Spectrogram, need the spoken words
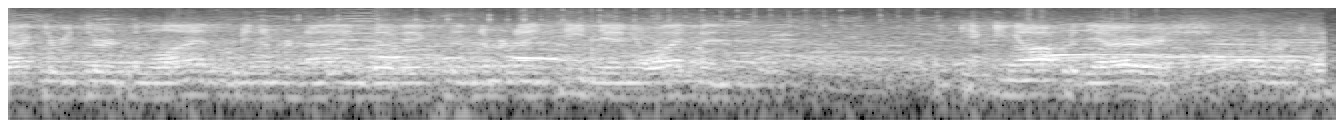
Return from the line will be number nine, Bev Dixon, number 19, Daniel Weidman. Kicking off for the Irish, number 20.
